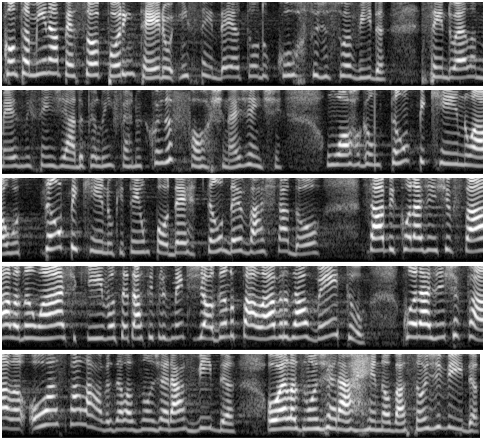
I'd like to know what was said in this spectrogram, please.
Contamina a pessoa por inteiro, incendeia todo o curso de sua vida, sendo ela mesma incendiada pelo inferno. Que coisa forte, né, gente? Um órgão tão pequeno, algo tão pequeno que tem um poder tão devastador. Sabe, quando a gente fala, não ache que você está simplesmente jogando palavras ao vento. Quando a gente fala, ou as palavras elas vão gerar vida, ou elas vão gerar renovação de vida,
